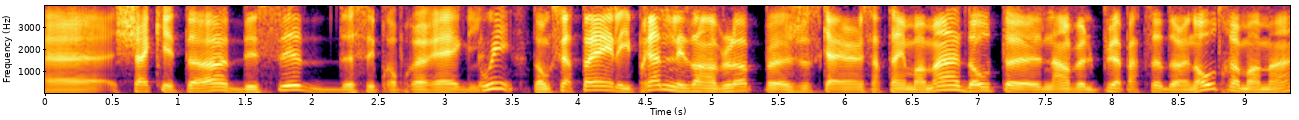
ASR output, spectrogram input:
euh, chaque État décide de ses propres règles. Oui. Donc certains les prennent les enveloppes euh, jusqu'à un certain moment, d'autres euh, n'en veulent plus à partir d'un autre moment.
